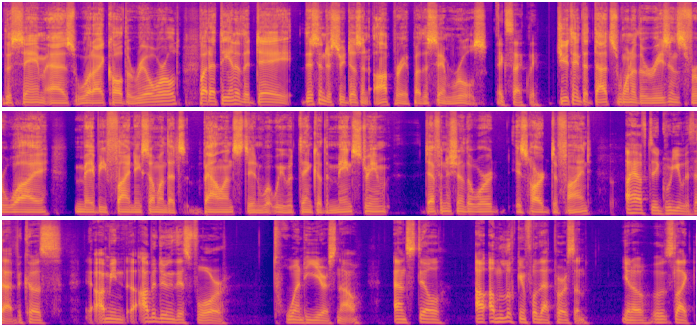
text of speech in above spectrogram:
the same as what I call the real world. But at the end of the day, this industry doesn't operate by the same rules. Exactly. Do you think that that's one of the reasons for why maybe finding someone that's balanced in what we would think of the mainstream definition of the word is hard to find? I have to agree with that because I mean I've been doing this for 20 years now, and still I'm looking for that person, you know, who's like,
